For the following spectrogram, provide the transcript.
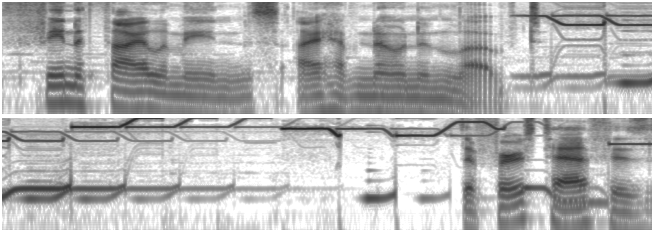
Phenethylamines I have known and loved. The first half is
